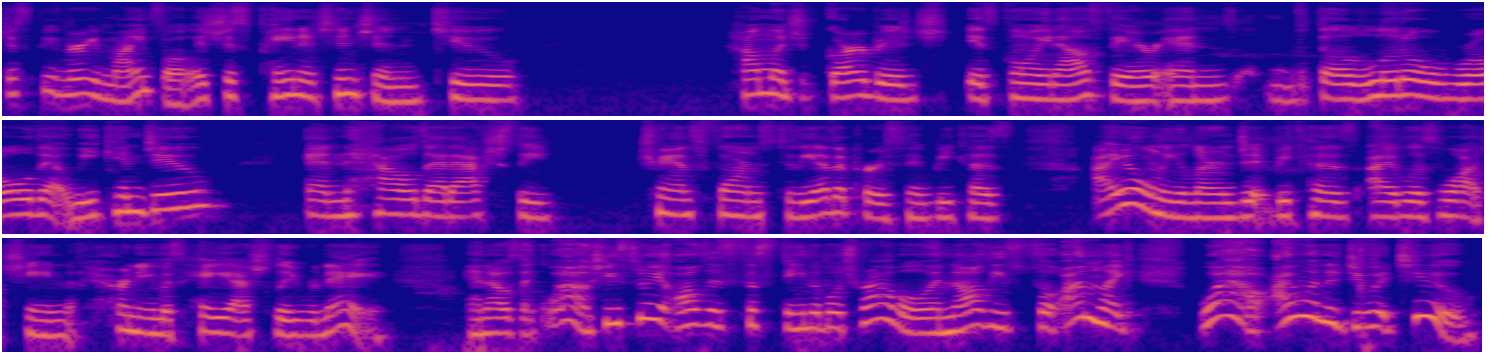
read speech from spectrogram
Just be very mindful. It's just paying attention to how much garbage is going out there and the little role that we can do and how that actually transforms to the other person because I only learned it because I was watching her name was Hey Ashley Renne. And I was like, wow, she's doing all this sustainable travel and all these. So I'm like, wow, I want to do it too.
